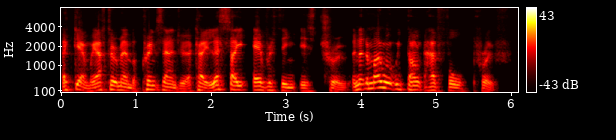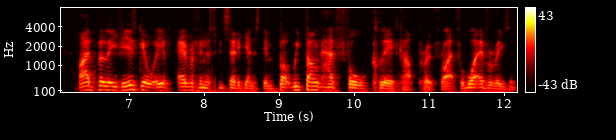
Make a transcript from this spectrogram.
again, we have to remember Prince Andrew. Okay, let's say everything is true, and at the moment we don't have full proof. I believe he is guilty of everything that's been said against him, but we don't have full, clear cut proof, right? For whatever reason.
